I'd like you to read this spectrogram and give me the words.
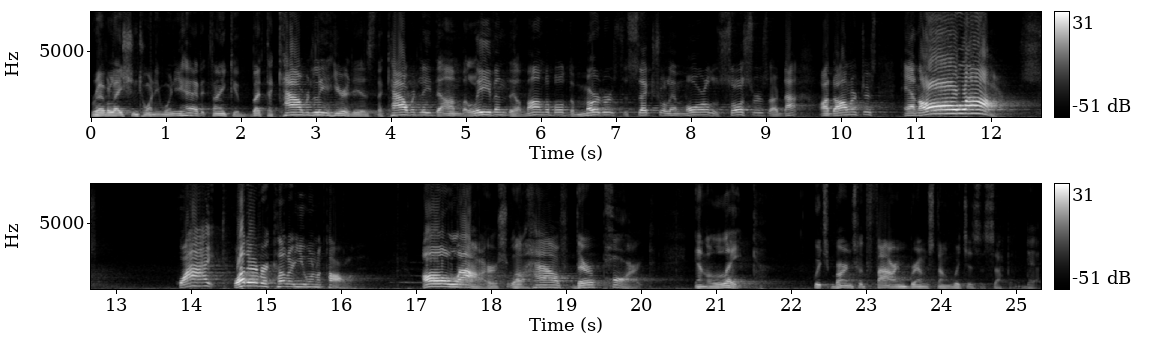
Revelation 20. When you have it, thank you. But the cowardly, here it is the cowardly, the unbelieving, the abominable, the murderers, the sexual immoral, the sorcerers, idolaters, and all ours, white, whatever color you want to call them, all liars will have their part in a lake which burns with fire and brimstone, which is the second death.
